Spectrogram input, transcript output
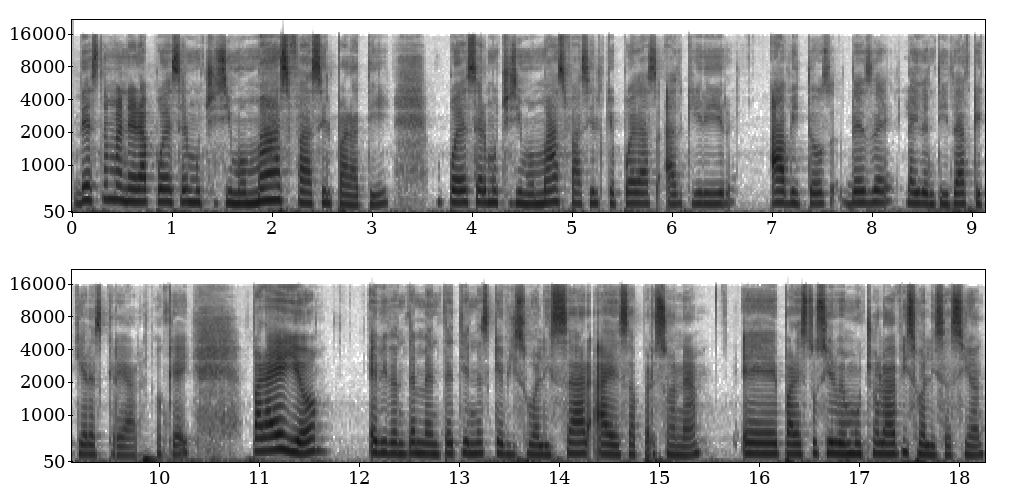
de, esta manera puede ser muchísimo más fácil para ti, puede ser muchísimo más fácil que puedas adquirir hábitos desde la identidad que quieres crear, ¿ok? Para ello, evidentemente tienes que visualizar a esa persona. Eh, para esto sirve mucho la visualización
